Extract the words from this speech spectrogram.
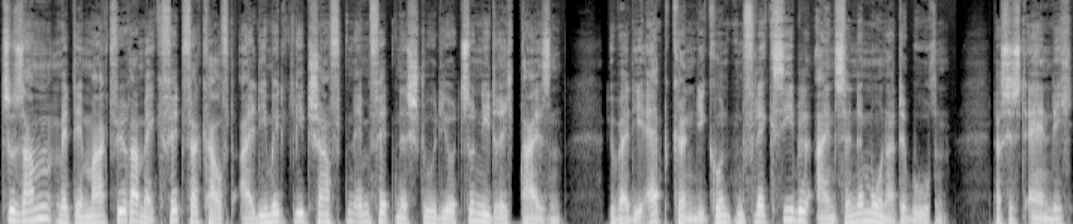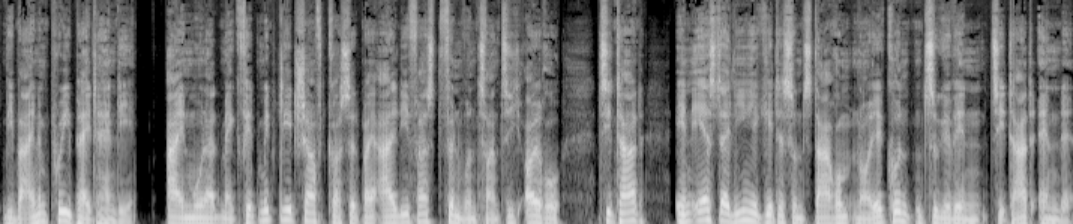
Zusammen mit dem Marktführer McFit verkauft Aldi Mitgliedschaften im Fitnessstudio zu Niedrigpreisen. Über die App können die Kunden flexibel einzelne Monate buchen. Das ist ähnlich wie bei einem Prepaid-Handy. Ein Monat McFit-Mitgliedschaft kostet bei Aldi fast 25 Euro. Zitat, in erster Linie geht es uns darum, neue Kunden zu gewinnen. Zitat Ende.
